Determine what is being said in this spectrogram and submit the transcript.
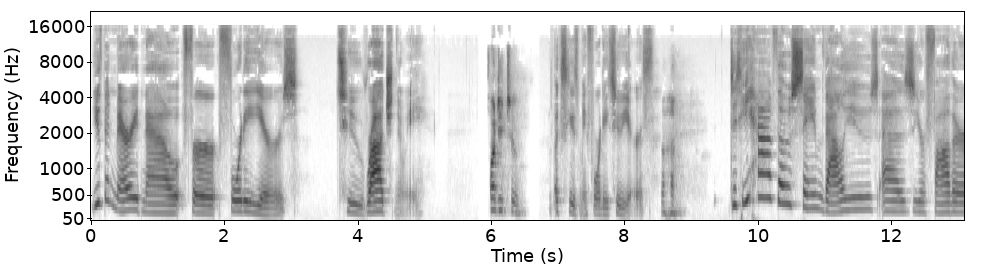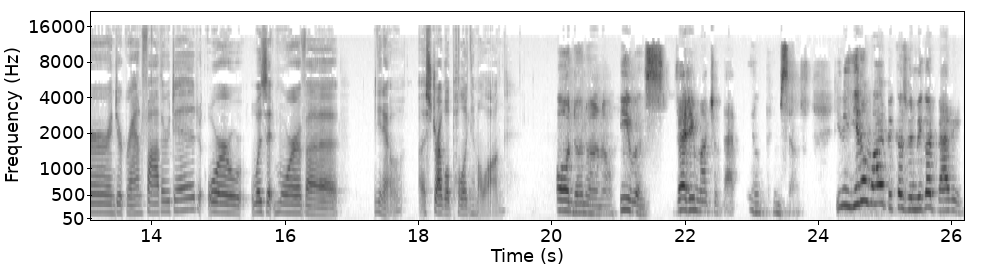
You've been married now for 40 years to Raj Nooyi. 42. Excuse me, 42 years. Did he have those same values as your father and your grandfather did? Or was it more of a, you know, a struggle pulling him along? Oh, no, no, no. He was very much of that himself. You know, you know why? Because when we got married,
